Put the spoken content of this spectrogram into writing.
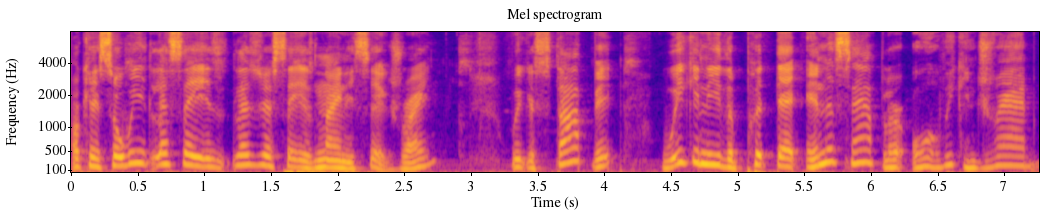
Okay, so we let's say is let's just say it's 96, right? We can stop it. We can either put that in the sampler or we can drag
